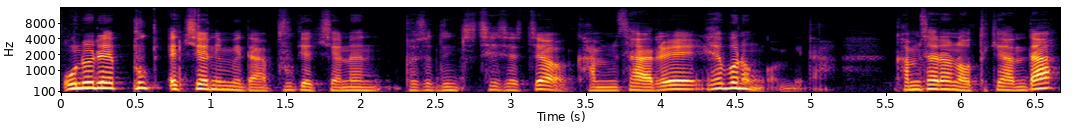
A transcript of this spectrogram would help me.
오늘의 북액션입니다. 북액션은 벌써 눈치채셨죠? 감사를 해보는 겁니다. 감사는 어떻게 한다?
